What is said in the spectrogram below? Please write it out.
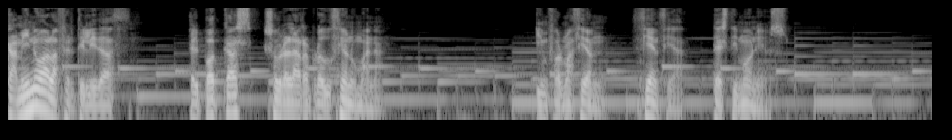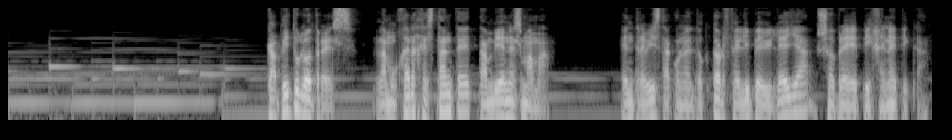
Camino a la fertilidad, el podcast sobre la reproducción humana. Información, ciencia, testimonios. Capítulo 3. La mujer gestante también es mamá. Entrevista con el doctor Felipe Vilella sobre epigenética.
